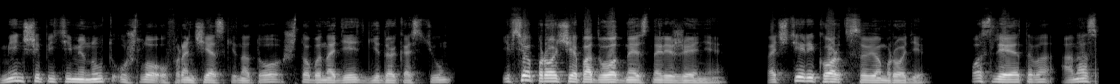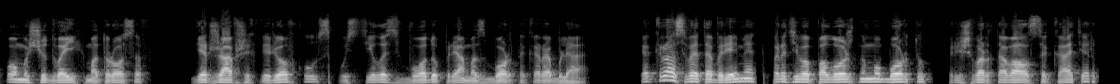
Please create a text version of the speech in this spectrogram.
Меньше пяти минут ушло у Франчески на то, чтобы надеть гидрокостюм и все прочее подводное снаряжение. Почти рекорд в своем роде. После этого она с помощью двоих матросов, державших веревку, спустилась в воду прямо с борта корабля, как раз в это время к противоположному борту пришвартовался катер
